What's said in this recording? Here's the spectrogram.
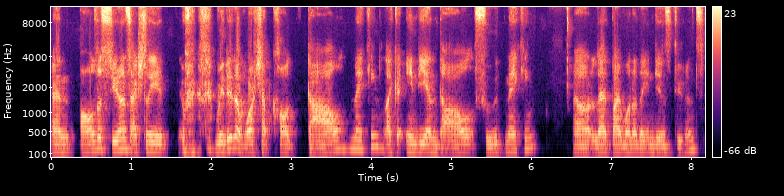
and all the students actually we did a workshop called dal making like an indian dal food making uh, led by one of the indian students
